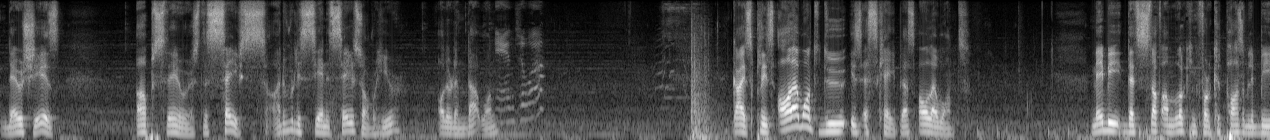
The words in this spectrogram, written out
There she is. Upstairs, the safes. I don't really see any safes over here, other than that one. Guys, please, all I want to do is escape. That's all I want. Maybe that stuff I'm looking for could possibly be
